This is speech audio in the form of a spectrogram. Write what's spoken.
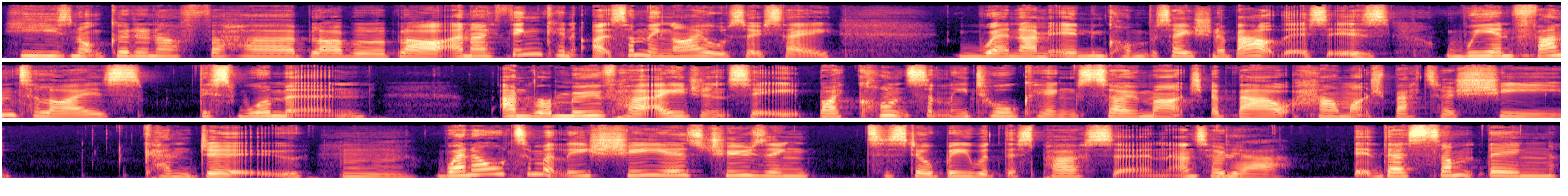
he's not good enough for her blah blah blah blah and i think in, uh, something i also say when i'm in conversation about this is we infantilize this woman and remove her agency by constantly talking so much about how much better she can do Mm. when ultimately she is choosing to still be with this person. And so yeah. there's something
